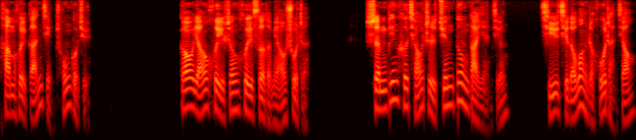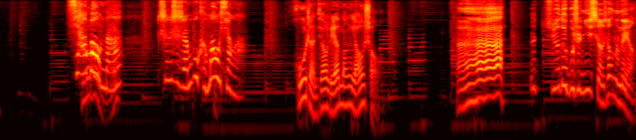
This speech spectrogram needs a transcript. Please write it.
他们会赶紧冲过去。高阳绘声绘色的描述着，沈冰和乔治均瞪大眼睛，齐齐的望着胡展娇。家暴男，真是人不可貌相啊！胡展娇连忙摇手：“哎哎哎，绝对不是你想象的那样，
